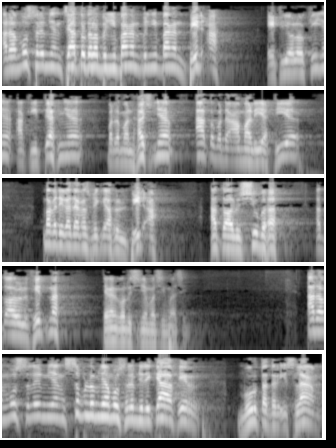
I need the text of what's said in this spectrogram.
Ada muslim yang jatuh dalam penyimpangan-penyimpangan bid'ah ideologinya, akidahnya, pada manhajnya atau pada amaliyah dia, maka dikatakan sebagai ahlul bid'ah atau ahlul syubhah atau ahlul fitnah dengan kondisinya masing-masing. Ada muslim yang sebelumnya muslim jadi kafir, murtad dari Islam.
